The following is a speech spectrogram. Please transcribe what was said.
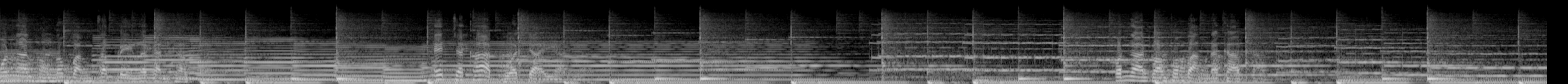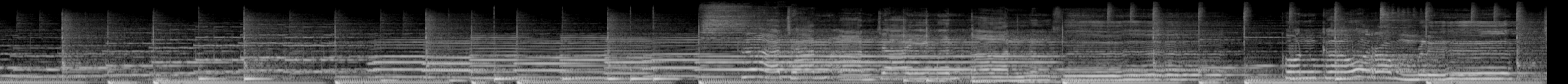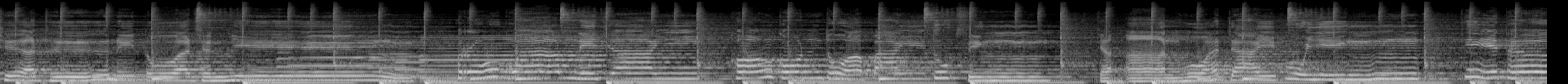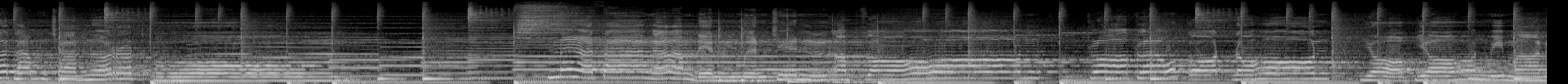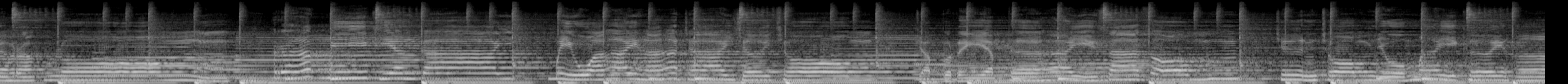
ผลงานของต้องบังสักเพลงแล้วกันครับเพชรคาดหัวใจผลงานของทองบังนะครับ เชื่อถือในตัวฉันยิ่ง รู้ความในใจ ของคนทั่วไปทุกสิ่ง จะอ่านหัวใจผู้หญิง ที่เธอทำฉันระทมหน้าตางามเด่นเหมือนเช่นอับสรคลอเคล้ากอดนอน ยอกย้อนวิมานรักลม รักมีเคียงกาย ไม่ไหวหาชายเชยชม จะเปรียบเธอให้สาสม ชื่นชมอยู่ไม่เคยหา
